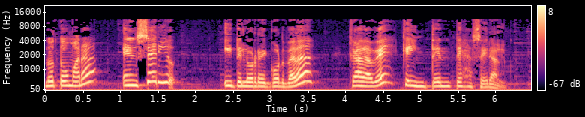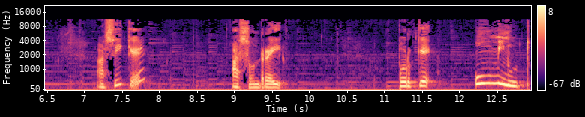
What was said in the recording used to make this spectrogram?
Lo tomará en serio y te lo recordará cada vez que intentes hacer algo. Así que, a sonreír. Porque un minuto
